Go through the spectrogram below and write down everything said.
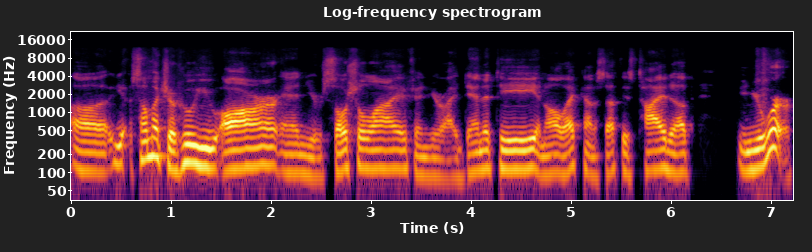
uh, so much of who you are and your social life and your identity and all that kind of stuff is tied up in your work.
